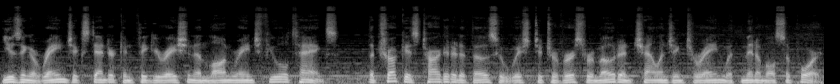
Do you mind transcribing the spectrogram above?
Using a range extender configuration and long-range fuel tanks, the truck is targeted at those who wish to traverse remote and challenging terrain with minimal support.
